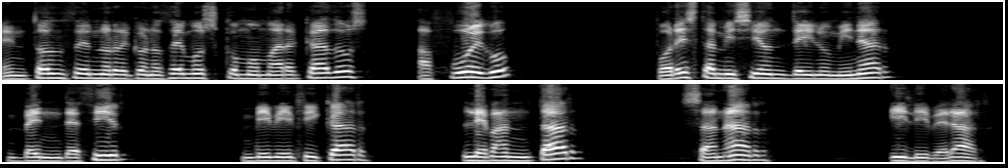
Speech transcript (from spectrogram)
Entonces nos reconocemos como marcados a fuego por esta misión de iluminar, bendecir, vivificar, levantar, sanar y liberar.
